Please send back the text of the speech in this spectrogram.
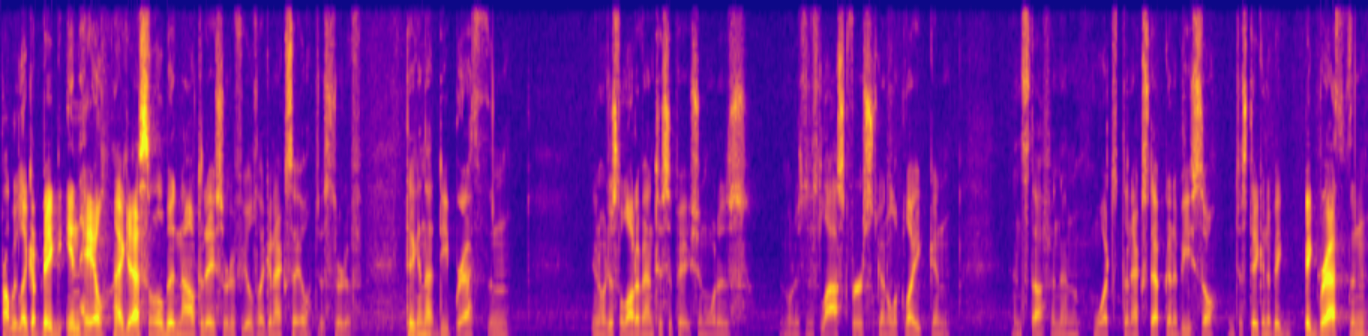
Probably like a big inhale, I guess. A little bit now today sort of feels like an exhale, just sort of taking that deep breath and, you know, just a lot of anticipation. What is, what is this last verse going to look like and, and stuff? And then what's the next step going to be? So just taking a big, big breath and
